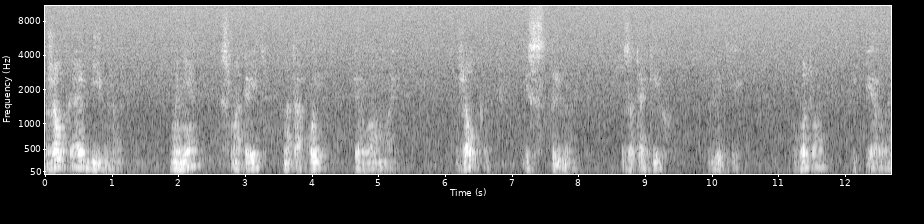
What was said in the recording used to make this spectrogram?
Жалко и обидно мне смотреть на такой Первомай. Жалко и стыдно за таких людей. Вот он и первое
